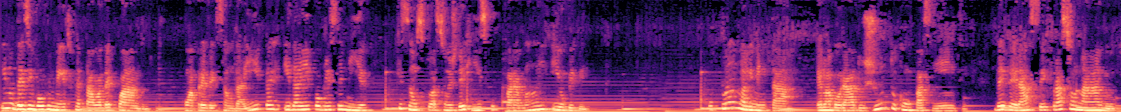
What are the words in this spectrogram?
e no desenvolvimento fetal adequado, com a prevenção da hiper e da hipoglicemia, que são situações de risco para a mãe e o bebê. O plano alimentar, elaborado junto com o paciente, deverá ser fracionado.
